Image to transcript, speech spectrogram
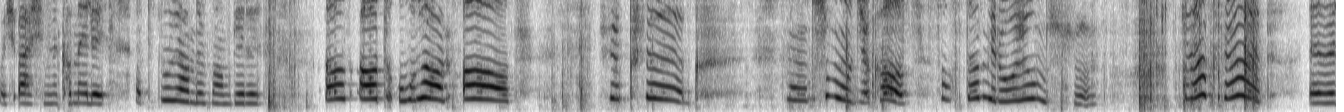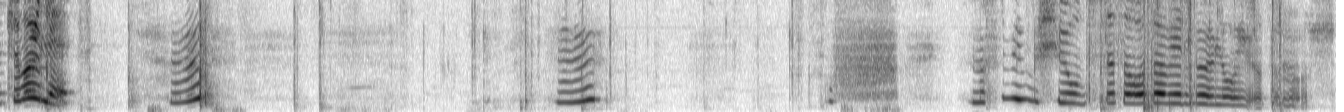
Boş ver şimdi kamerayı. Atı uyandırmam gerek. At at uyan at. Rık rık. Ne oldusu mu olacak at? Sabahtan beri uyuyor musun? Rık rık. Evet öyle. Hı? Hı? Nasıl bir, bir şey oldu size sabahtan beri böyle uyuyordunuz?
